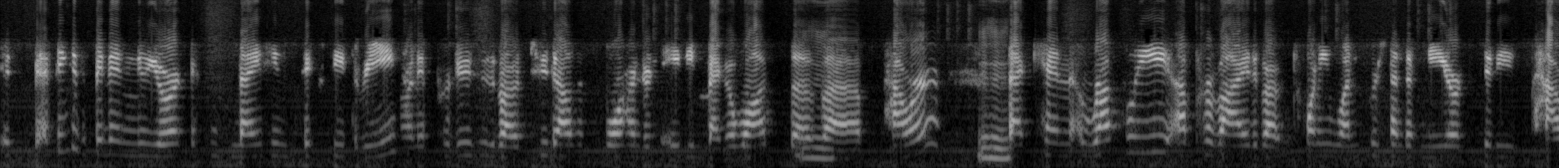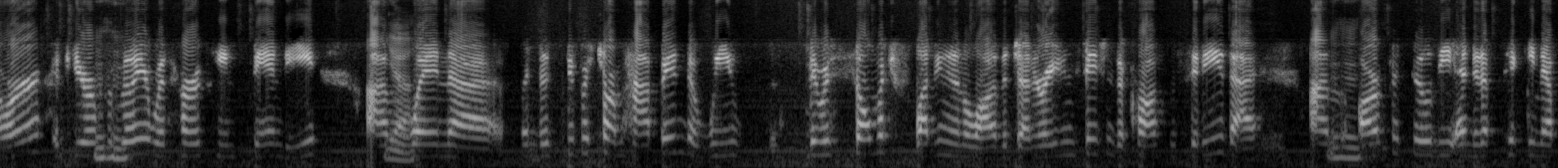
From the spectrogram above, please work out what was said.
I think it's been in New York since 1963, and it produces about 2,480 megawatts of mm-hmm. uh, power mm-hmm. that can roughly uh, provide about 21% of New York City's power. If you're mm-hmm. familiar with Hurricane Sandy, um, yeah. when uh, when the superstorm happened, we there was so much flooding in a lot of the generating stations across the city that um, mm-hmm. Our facility ended up picking up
